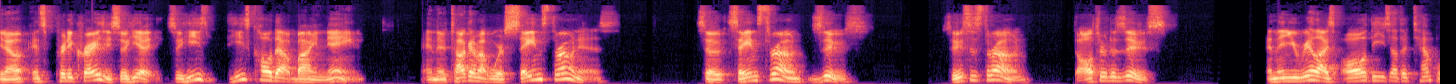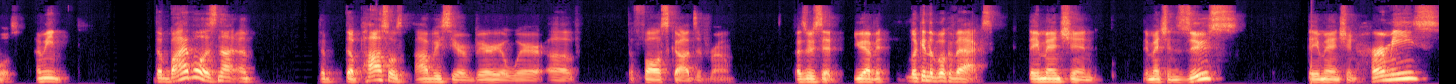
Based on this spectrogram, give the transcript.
You know, it's pretty crazy. So yeah, so he's he's called out by name, and they're talking about where Satan's throne is. So Satan's throne, Zeus, Zeus's throne, the altar to Zeus, and then you realize all these other temples. I mean, the Bible is not a, um, the, the apostles obviously are very aware of the false gods of Rome. As I said, you haven't look in the book of Acts. They mention they mention Zeus, they mention Hermes,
